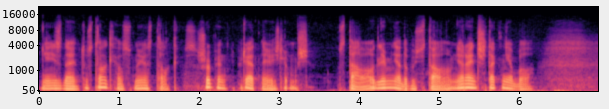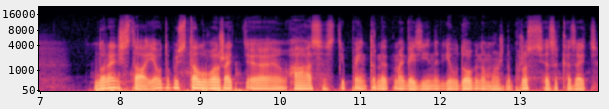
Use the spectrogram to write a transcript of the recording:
Я не знаю, кто сталкивался, но я сталкивался. Шопинг неприятная вещь для мужчин. Стало. Вот для меня, допустим, стало. У меня раньше так не было. Но раньше стало. Я вот, допустим, стал уважать э, Asos, типа интернет-магазины, где удобно, можно просто себе заказать.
